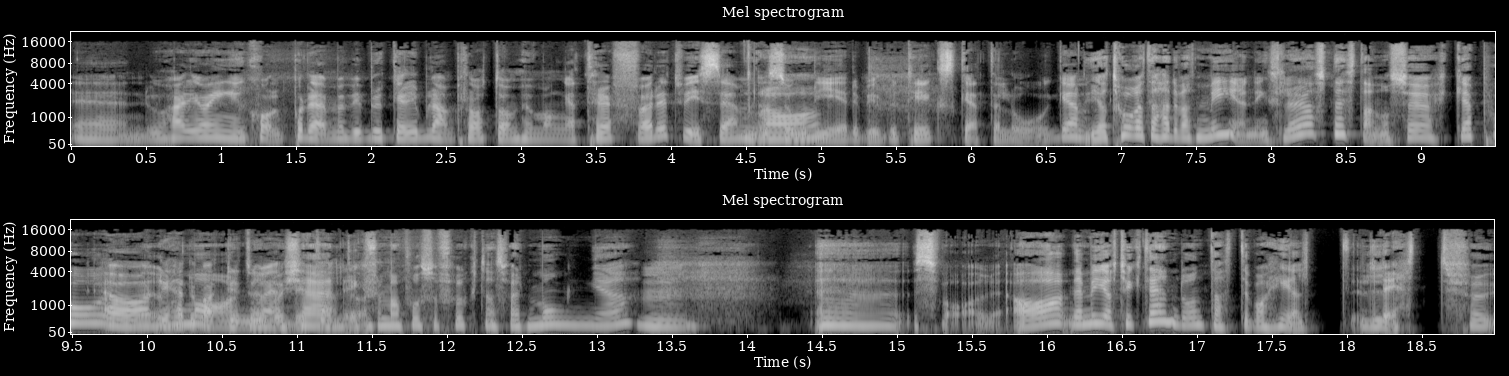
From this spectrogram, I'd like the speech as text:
Eh, nu hade jag ingen koll på det, men vi brukar ibland prata om hur många träffar ett visst ämnesord Ja. ger i bibliotekskatalogen. Jag tror att det hade varit meningslöst nästan att söka på Ja, det hade varit ett och kärlek. ändå. För man får så fruktansvärt många Mm. eh, svar. Ja, nej, men jag tyckte ändå inte att det var helt lätt. För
